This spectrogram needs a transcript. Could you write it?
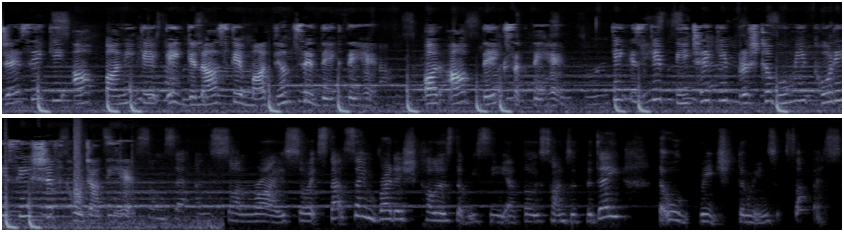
जैसे कि आप पानी के एक गिलास के माध्यम से देखते हैं और आप देख सकते हैं। कि इसके पीछे की पृष्ठभूमि थोड़ी सी शिफ्ट हो जाती है sunrise. So it's that same reddish colors that we see at those times of the day that will reach the moon's surface.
